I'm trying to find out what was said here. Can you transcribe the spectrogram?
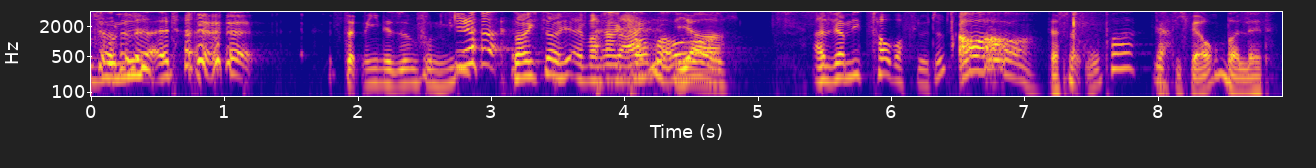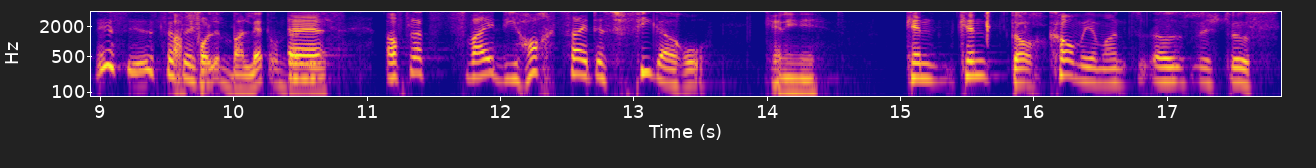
Symphonie? Alter? ist das nicht eine Symphonie? Soll ich es euch einfach sagen? Ja. raus. Also wir haben die Zauberflöte. Oh! Das ist eine Oper? Dachte ich, wäre auch ein Ballett. Nee, ist, ist War tatsächlich. voll im Ballett äh, unterwegs. auf Platz zwei die Hochzeit des Figaro. Kenn ich nicht. Kennt kennt Doch. kaum jemand. Das Also, ist nicht das.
